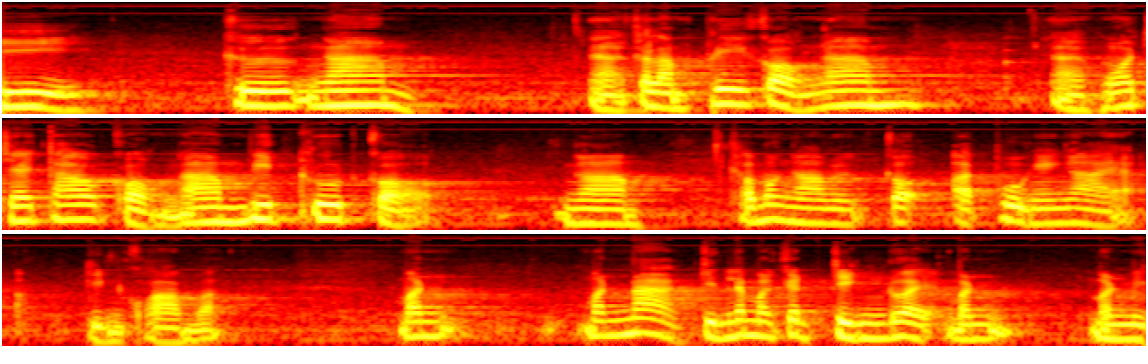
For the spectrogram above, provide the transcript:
ดี คืองามกระลำปลีก็งามหัวใจเท้าก็งามวิตรูดก็งาม คำว่างามก็อัดพูดง่าย ๆอะกินความว่า มันมันน่ากินแล้วมันก็จริงด้วย มันมันมี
